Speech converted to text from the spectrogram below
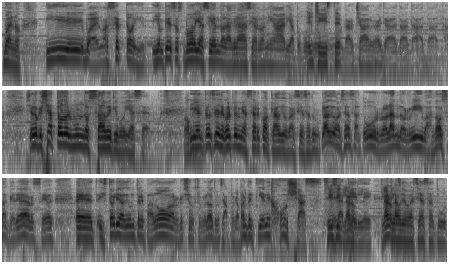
Bueno, y bueno, acepto ir. Y empiezo, voy haciendo la gracia, Ronnie Aria, po, po, El chiste. garchar, ta, ta, ta. Ya lo que ya todo el mundo sabe que voy a hacer. Y entonces de golpe me acerco a Claudio García Satur. Claudio García Satur, Rolando Rivas, Dos a Quererse, eh, Historia de un trepador, que yo, esto que lo otro. O sea, porque aparte tiene joyas Sí, de sí, la claro. tele, Claro Claudio García Satur.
